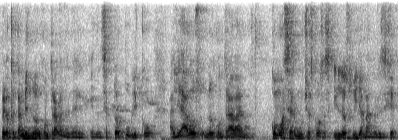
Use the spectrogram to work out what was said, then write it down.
pero que también no encontraban en el, en el sector público aliados, no encontraban cómo hacer muchas cosas y los fui llamando, les dije,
